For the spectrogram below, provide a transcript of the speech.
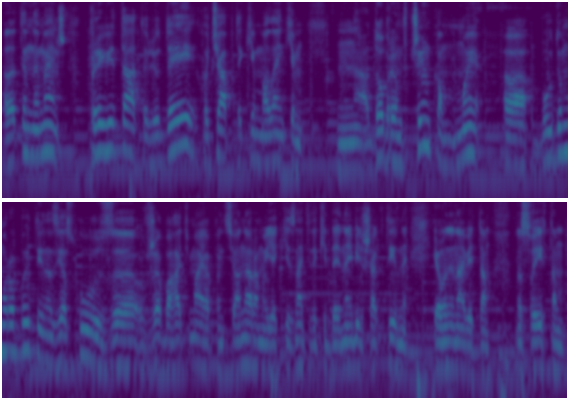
Але тим не менш, привітати людей, хоча б таким маленьким добрим вчинком, ми е, будемо робити І на зв'язку з вже багатьма пенсіонерами, які знаєте, такі де найбільш активні, і вони навіть там на своїх там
